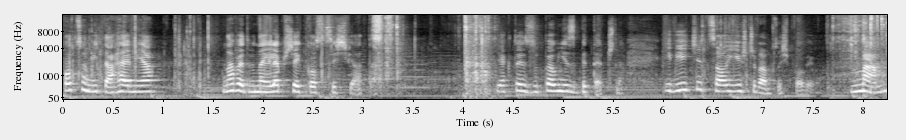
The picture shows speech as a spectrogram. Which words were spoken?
Po co mi ta chemia? Nawet w najlepszej kostce świata. Jak to jest zupełnie zbyteczne. I wiecie co? Jeszcze Wam coś powiem. Mam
